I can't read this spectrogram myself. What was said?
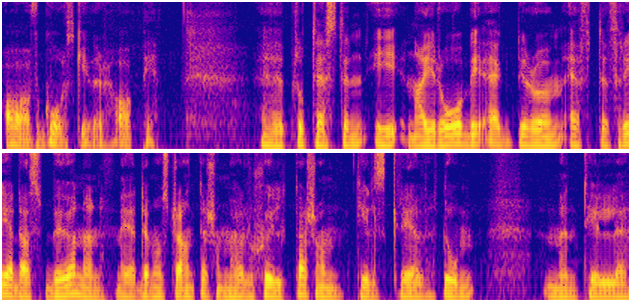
avgå, skriver AP. Eh, protesten i Nairobi ägde rum efter fredagsbönen med demonstranter som höll skyltar som tillskrev domen till eh,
